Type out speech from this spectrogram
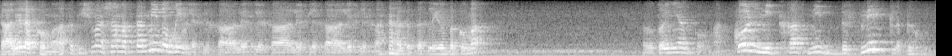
תעלה לקומה, אתה תשמע, שם תמיד אומרים, לך לך, לך לך, לך לך, לך לך, אתה צריך להיות בקומה. אז אותו עניין פה, הכל נדחף מבפנים כלפי חוץ.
